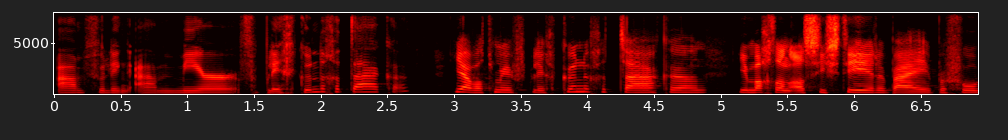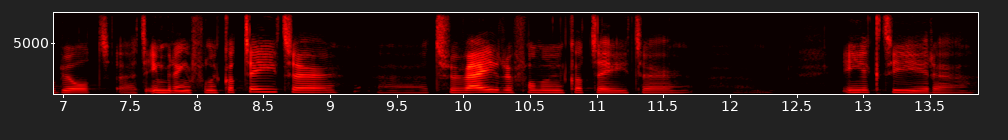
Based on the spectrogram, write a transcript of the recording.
aanvulling aan meer verpleegkundige taken ja, wat meer verpleegkundige taken. Je mag dan assisteren bij bijvoorbeeld het inbrengen van een katheter, uh, het verwijderen van een katheter, uh, injecteren.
